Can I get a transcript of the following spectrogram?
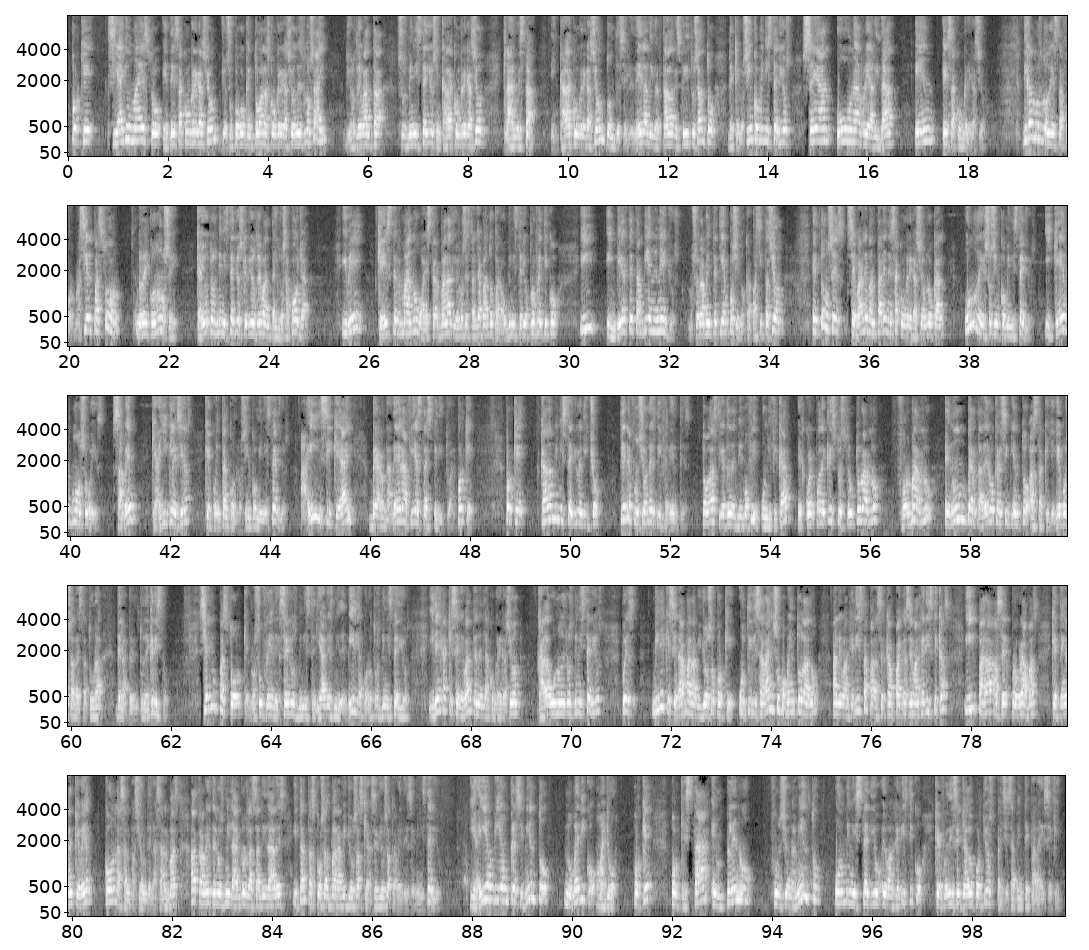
Porque si hay un maestro de esa congregación, yo supongo que en todas las congregaciones los hay, Dios levanta sus ministerios en cada congregación, claro está, en cada congregación donde se le dé la libertad al Espíritu Santo de que los cinco ministerios sean una realidad en esa congregación. Digámoslo de esta forma, si el pastor reconoce que hay otros ministerios que Dios levanta y los apoya, y ve que este hermano o a esta hermana Dios los está llamando para un ministerio profético y invierte también en ellos, no solamente tiempo, sino capacitación, entonces se va a levantar en esa congregación local uno de esos cinco ministerios. Y qué hermoso es saber que hay iglesias que cuentan con los cinco ministerios. Ahí sí que hay verdadera fiesta espiritual. ¿Por qué? Porque cada ministerio, he dicho, tiene funciones diferentes. Todas tienen el mismo fin, unificar el cuerpo de Cristo, estructurarlo, formarlo en un verdadero crecimiento hasta que lleguemos a la estatura de la plenitud de Cristo. Si hay un pastor que no sufre de celos ministeriales ni de envidia por otros ministerios y deja que se levanten en la congregación cada uno de los ministerios, pues mire que será maravilloso porque utilizará en su momento dado al evangelista para hacer campañas evangelísticas y para hacer programas que tengan que ver con la salvación de las almas a través de los milagros, las sanidades y tantas cosas maravillosas que hace Dios a través de ese ministerio. Y ahí habría un crecimiento numérico mayor. ¿Por qué? porque está en pleno funcionamiento un ministerio evangelístico que fue diseñado por Dios precisamente para ese fin.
